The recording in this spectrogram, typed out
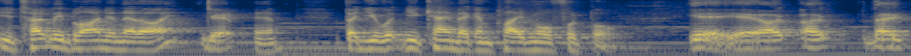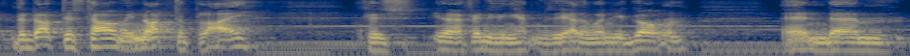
you're totally blind in that eye? Yep. Yeah. But you you came back and played more football. Yeah, yeah. I, I, they, the doctors told me not to play because you know if anything happened to the other one, you're gone. And um,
